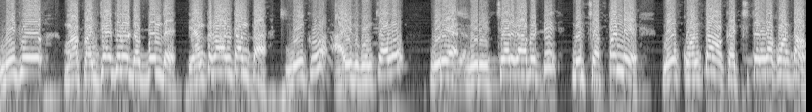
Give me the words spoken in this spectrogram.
మీకు మా పంచాయతీలో డబ్బు ఉంది. ఎంత కావాలంటే అంత. మీకు ఐదు గుంచాలు మీరు మీరు ఇచ్చారు కాబట్టి మీరు చెప్పండి. మేము కొంటాం ఖచ్చితంగా కొంటాం.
